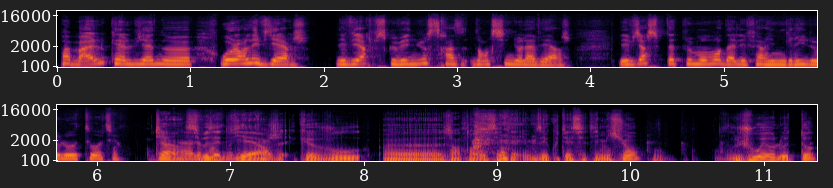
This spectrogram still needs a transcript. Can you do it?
pas mal qu'elle vienne, ou alors les Vierges. Les Vierges, parce que Vénus sera dans le signe de la Vierge. Les Vierges, c'est peut-être le moment d'aller faire une grille de loto, tiens. Tiens, si vous êtes Vierge, que vous entendez, vous écoutez cette émission, vous jouez au loto,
